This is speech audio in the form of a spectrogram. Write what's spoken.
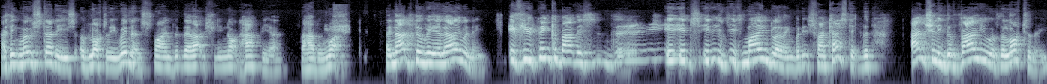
I think most studies of lottery winners find that they're actually not happier for having won. And that's the real irony. If you think about this, it's, it's, mind blowing, but it's fantastic that actually the value of the lottery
